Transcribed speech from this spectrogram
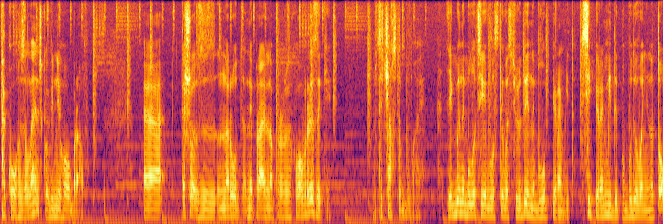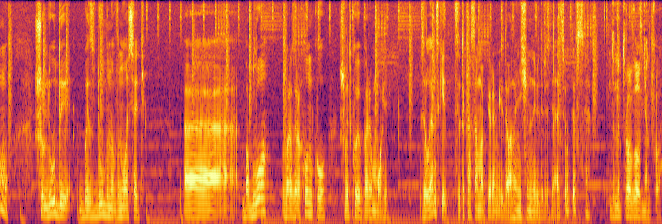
такого Зеленського, він його обрав. Е, те, що народ неправильно прорахував ризики, ну, це часто буває. Якби не було цієї властивості людей, не було б пірамід. Всі піраміди побудовані на тому, що люди бездумно вносять е, бабло в розрахунку швидкої перемоги. Зеленський це така сама піраміда, вона нічим не відрізняється. От і все. Дмитро Вовнянко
